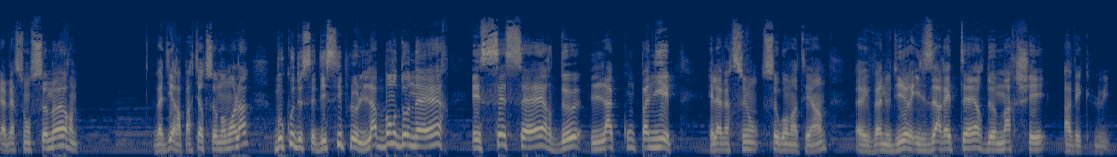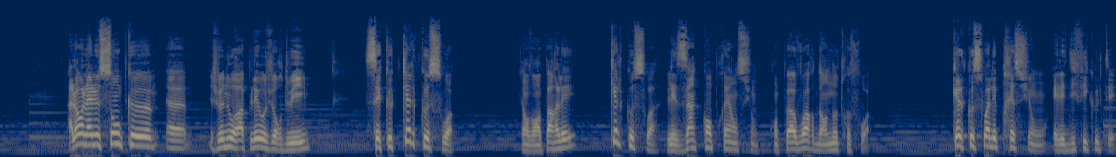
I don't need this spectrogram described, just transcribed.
La version Summer va dire à partir de ce moment-là, beaucoup de ses disciples l'abandonnèrent et cessèrent de l'accompagner. Et la version second 21 euh, va nous dire, ils arrêtèrent de marcher avec lui. Alors la leçon que euh, je veux nous rappeler aujourd'hui, c'est que quel que soit, et on va en parler, quelles que soient les incompréhensions qu'on peut avoir dans notre foi, quelles que soient les pressions et les difficultés,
